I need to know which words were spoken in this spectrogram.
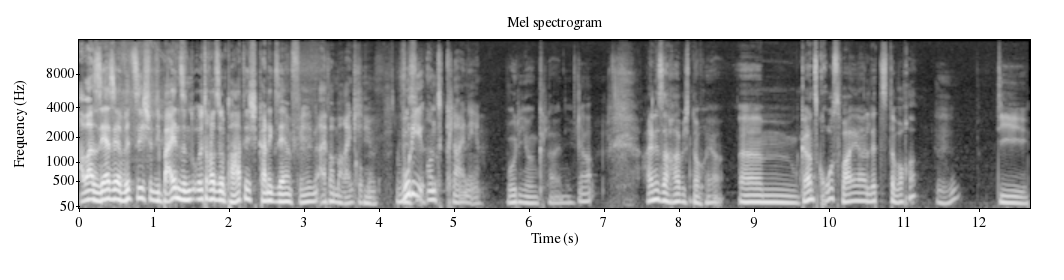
Aber sehr, sehr witzig und die beiden sind ultra sympathisch, kann ich sehr empfehlen. Einfach mal reingucken. Okay. Woody und Kleine. Woody und Kleini. Ja. Eine Sache habe ich noch, ja. Ähm, ganz groß war ja letzte Woche Mhm. die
